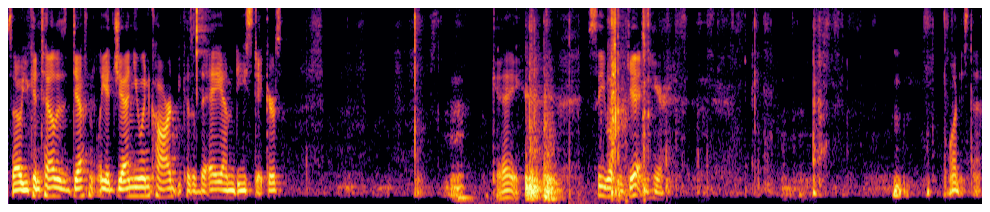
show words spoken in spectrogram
So you can tell this is definitely a genuine card because of the AMD stickers. Okay, see what we get in here. Hmm. What is that?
